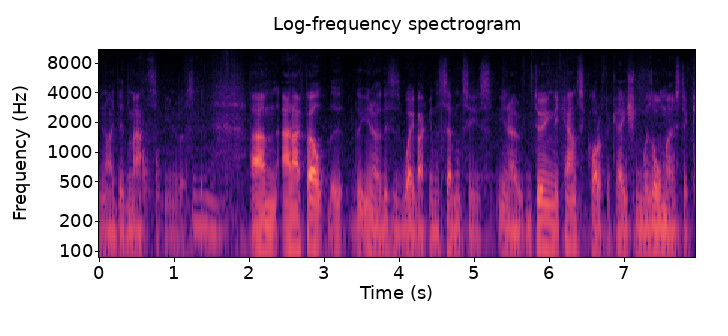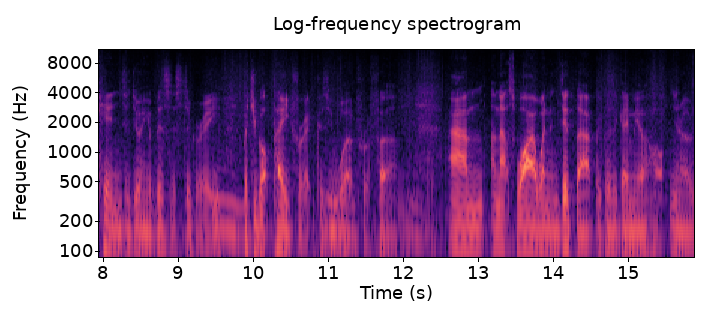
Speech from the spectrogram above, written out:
You know, I did maths at university. Mm. Um, and I felt that, that, you know, this is way back in the 70s, you know, doing the accounting qualification was almost akin to doing a business degree, mm. but you got paid for it because you worked for a firm. Mm. Um, and that's why I went and did that because it gave me a you know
